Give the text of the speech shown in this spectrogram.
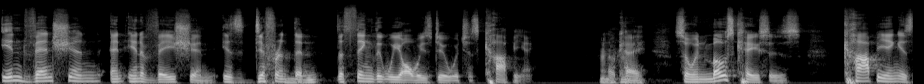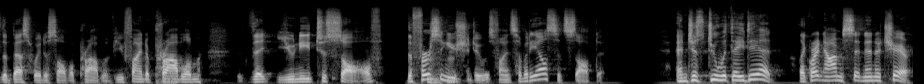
invention and innovation is different mm-hmm. than the thing that we always do, which is copying. Mm-hmm. Okay. So, in most cases, copying is the best way to solve a problem. If you find a problem that you need to solve, the 1st mm-hmm. thing you mm-hmm. should do is find somebody else that solved it and just do what they did. Like right now, I'm sitting in a chair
